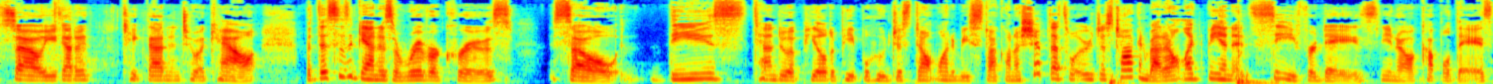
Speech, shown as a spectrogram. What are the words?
So you got to take that into account. But this is again is a river cruise. So these tend to appeal to people who just don't want to be stuck on a ship. That's what we were just talking about. I don't like being at sea for days, you know, a couple days.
